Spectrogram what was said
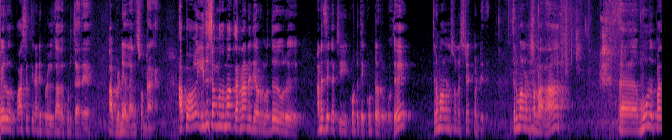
வேறொரு பாசத்தின் அடிப்படையில் தான் அதை கொடுத்தாரு அப்படின்னு எல்லாரும் சொன்னாங்க. அப்போது இது சம்மந்தமாக கருணாநிதி அவர்கள் வந்து ஒரு அனைத்து கட்சி கூட்டத்தை கூட்டு வரும்போது திருமாவளவன் சொன்ன ஸ்டேட்மெண்ட் இது. திருமாவளவன் சொன்னாராம் மூணு பத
